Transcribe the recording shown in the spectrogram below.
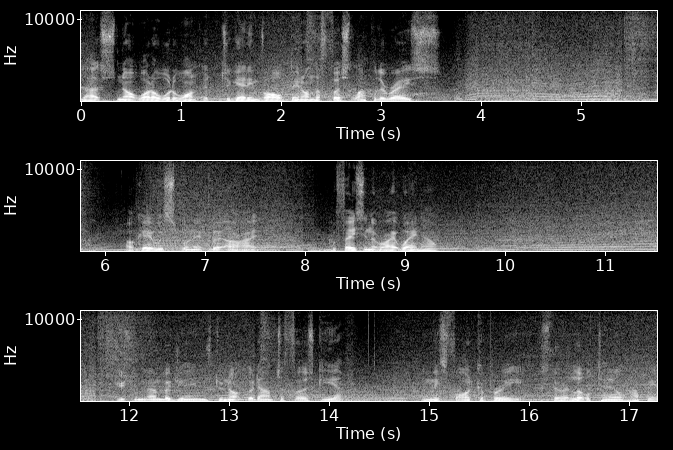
That's not what I would have wanted to get involved in on the first lap of the race. Okay, we spun it, but alright. We're facing the right way now. Just remember, James, do not go down to first gear in this Ford Capri, because they're a little tail happy.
